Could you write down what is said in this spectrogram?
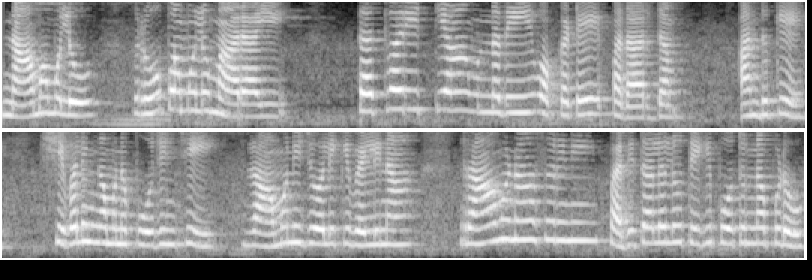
నామములు రూపములు మారాయి. తత్వరీత్యా ఉన్నది ఒక్కటే పదార్థం. అందుకే శివలింగమును పూజించి రాముని జోలికి వెళ్ళిన రావణాసురుని పది తలలు తెగిపోతున్నప్పుడు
